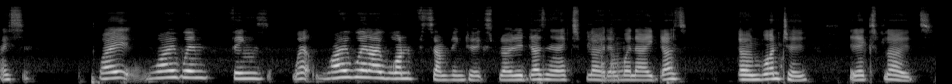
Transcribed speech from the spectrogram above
I see. Why? Why when things? Why when I want something to explode, it doesn't explode, and when I does don't want to, it explodes.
